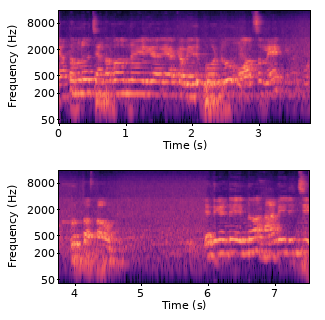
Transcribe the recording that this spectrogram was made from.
గతంలో చంద్రబాబు నాయుడు గారి యొక్క వెనుపోటు మోసమే గుర్తొస్తా ఉంది. ఎందుకంటే ఎన్నో హామీలు ఇచ్చి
